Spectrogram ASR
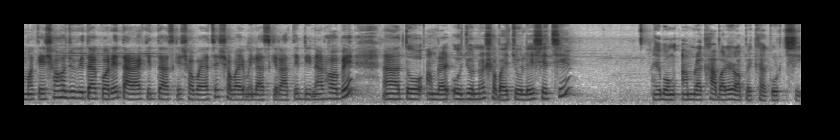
আমাকে সহযোগিতা করে তারা কিন্তু আজকে সবাই আছে। সবাই মিলে আজকে রাতের ডিনার হবে। তো আমরা ওই জন্য সবাই চলে এসেছি এবং আমরা খাবারের অপেক্ষা করছি।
